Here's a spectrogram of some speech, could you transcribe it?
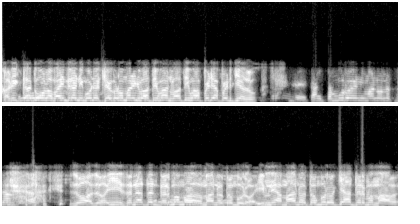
ઘડીક થતો ઓલા વાંદરાની ગોને ઠેકડો મારીને વાતીમાં વાતીમાં પડ્યા પડ્યા છો. કાંઈ તંબુરો એની માનો નથી જાણતો જો જો ઈ સનાતન ધર્મમાં આવે માનો તંબુરો. એમને આ માનો તંબુરો ક્યાં ધર્મમાં આવે?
